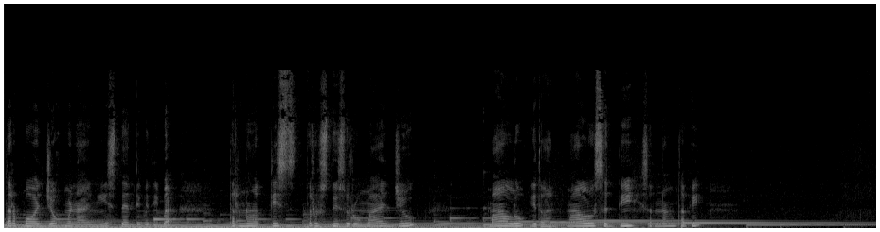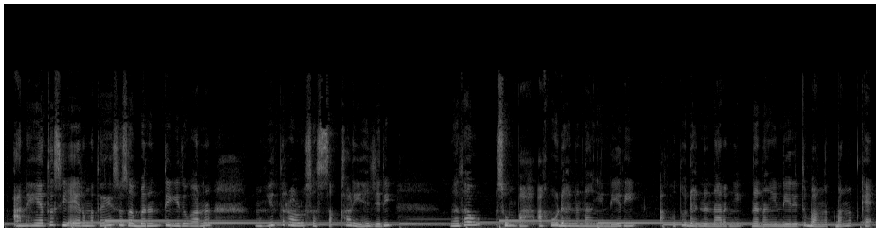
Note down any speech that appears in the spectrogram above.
terpojok menangis dan tiba-tiba ternotis terus disuruh maju malu gitu kan. Malu sedih senang tapi anehnya tuh si air matanya susah berhenti gitu karena mungkin terlalu sesak kali ya. Jadi nggak tahu sumpah aku udah nenangin diri. Aku tuh udah nenangin nenangin diri tuh banget banget. Kayak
